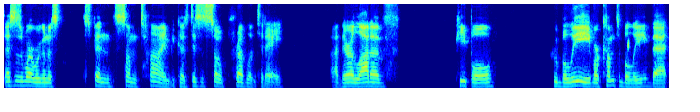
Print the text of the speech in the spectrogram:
this is where we're going to spend some time because this is so prevalent today. Uh, there are a lot of people who believe or come to believe that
